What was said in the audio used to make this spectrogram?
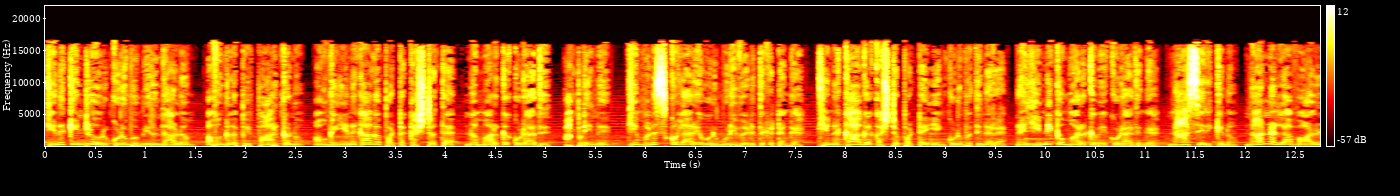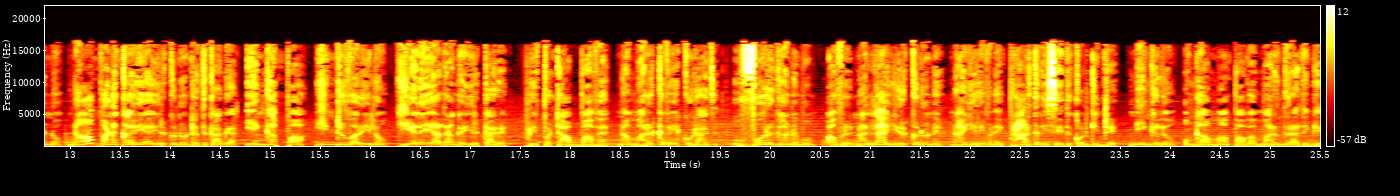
எனக்கென்று ஒரு குடும்பம் இருந்தாலும் அவங்கள போய் பார்க்கணும். அவங்க எனக்காக பட்ட கஷ்டத்தை நான் மறக்க கூடாது அப்படின்னு என் மனசுக்குள்ளாரே ஒரு முடிவு எடுத்துக்கிட்டேங்க. எனக்காக கஷ்டப்பட்ட என் குடும்பத்தினரை நான் என்னைக்கும் மறக்கவே கூடாதுங்க. நான் சிரிக்கணும். நான் நல்லா வாழணும். நான் பணக்காரியா இருக்கணும்ன்றதுக்காக எங்க அப்பா இன்று வரையிலும் ஏழையாதாங்க இருக்காரு. அப்படிப்பட்ட அப்பாவை நான் மறக்கவே கூடாது. ஒவ்வொரு கணமும் அவரு நல்லா இருக்கணும்னு நான் இறைவனை பிரார்த்தனை செய்து கொள்கின்றேன். நீங்களும் உங்க அம்மா அப்பாவை மறந்துடாதீங்க.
